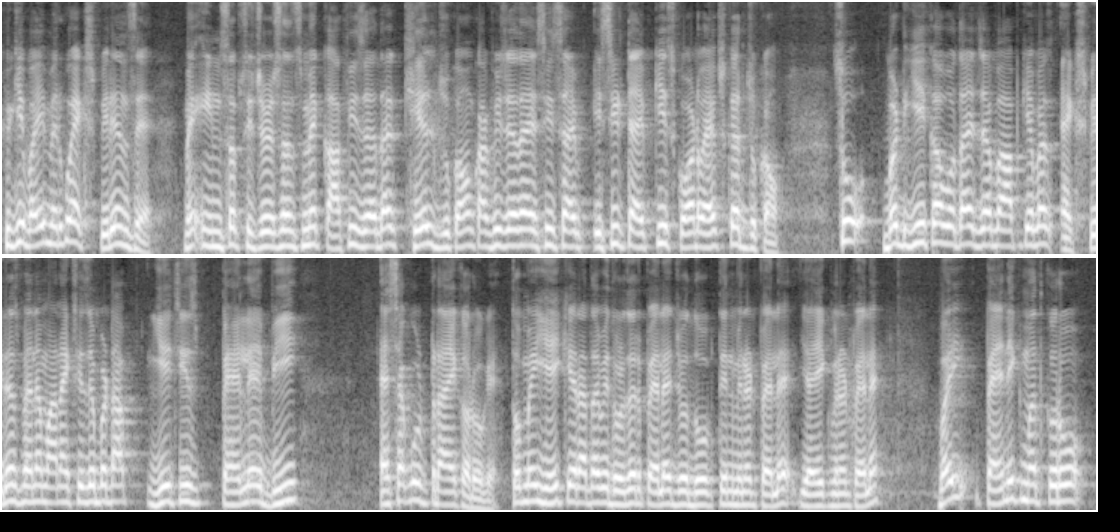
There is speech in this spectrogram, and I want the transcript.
क्योंकि भाई मेरे को एक्सपीरियंस है। मैं इन सब सिचुएशंस में काफ़ी ज़्यादा खेल चुका हूँ, काफ़ी ज़्यादा इसी टाइप इसी टाइप की स्क्वाड वाइप्स कर चुका हूँ। सो बट ये कब होता है? जब आपके पास एक्सपीरियंस मैंने माना एक चीज़ है बट आप ये चीज़ पहले भी ऐसा कोई ट्राई करोगे। तो मैं यही कह रहा था अभी थोड़ी देर पहले, जो दो, तीन मिनट पहले या एक मिनट पहले, भाई पैनिक मत करो,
